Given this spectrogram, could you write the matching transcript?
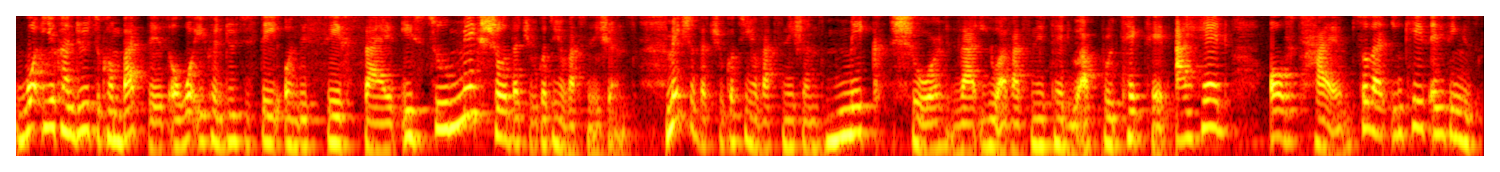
what you can do to combat this or what you can do to stay on the safe side is to make sure that you've gotten your vaccinations. Make sure that you've gotten your vaccinations. Make sure that you are vaccinated, you are protected ahead of time so that in case anything is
